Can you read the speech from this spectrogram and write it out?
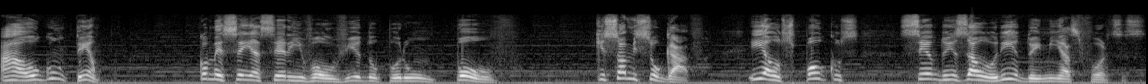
Há algum tempo comecei a ser envolvido por um polvo que só me sugava e aos poucos sendo exaurido em minhas forças.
